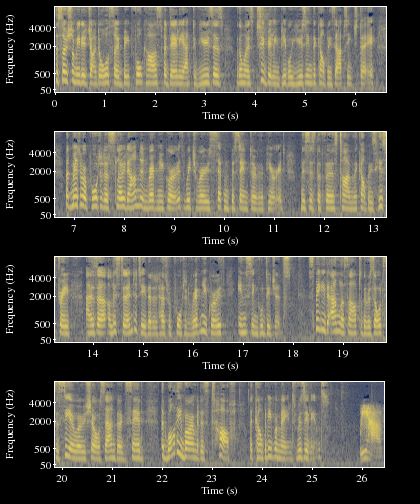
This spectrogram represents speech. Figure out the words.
The social media giant also beat forecasts for daily active users, with almost 2 billion people using the company's apps each day. But Meta reported a slowdown in revenue growth, which rose 7% over the period. This is the first time in the company's history as a, listed entity that it has reported revenue growth in single digits. Speaking to analysts after the results, the COO Sheryl Sandberg said that while the environment is tough, the company remains resilient. We have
